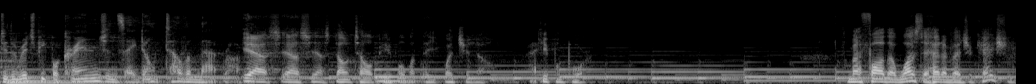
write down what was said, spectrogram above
Do the rich people cringe and say, don't tell them that, Rob? Yes, yes, yes. Don't tell people what, they, what you know. Right. Keep them poor. So my father was the head of education,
